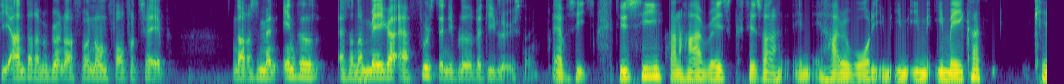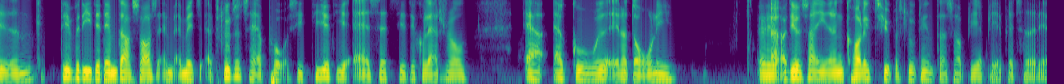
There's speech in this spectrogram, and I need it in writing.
de andre, der begynder at få nogen form for tab, når der simpelthen intet, altså når maker er fuldstændig blevet værdiløs. ikke? Ja, præcis. Det vil sige, at der er en high risk, det er en, en high reward i, i, i, i maker-kæden. Det er fordi, det er dem, der så også er med at beslutningstager på at sige, de her, de her assets, de her de collateral, er, er gode eller dårlige. Øh, Ja. Og det er jo så en eller anden kollektiv beslutning, der så bliver, bliver, bliver taget der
